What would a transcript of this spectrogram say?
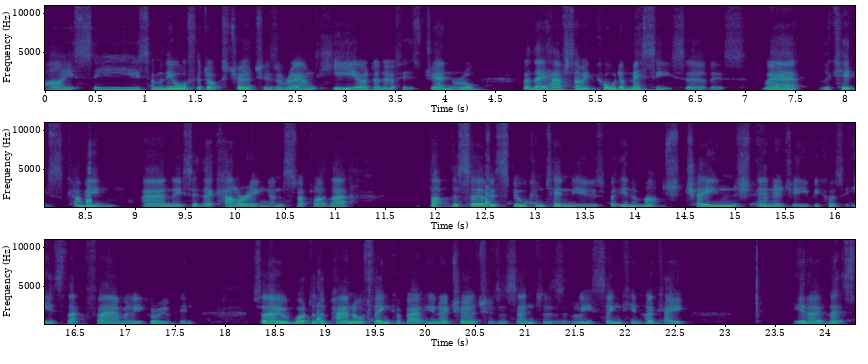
I see some of the Orthodox churches around here. I don't know if it's general, but they have something called a messy service where the kids come in and they sit there colouring and stuff like that. But the service still continues, but in a much changed energy because it's that family grouping. So, what do the panel think about you know churches and centres at least thinking, okay, you know, let's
